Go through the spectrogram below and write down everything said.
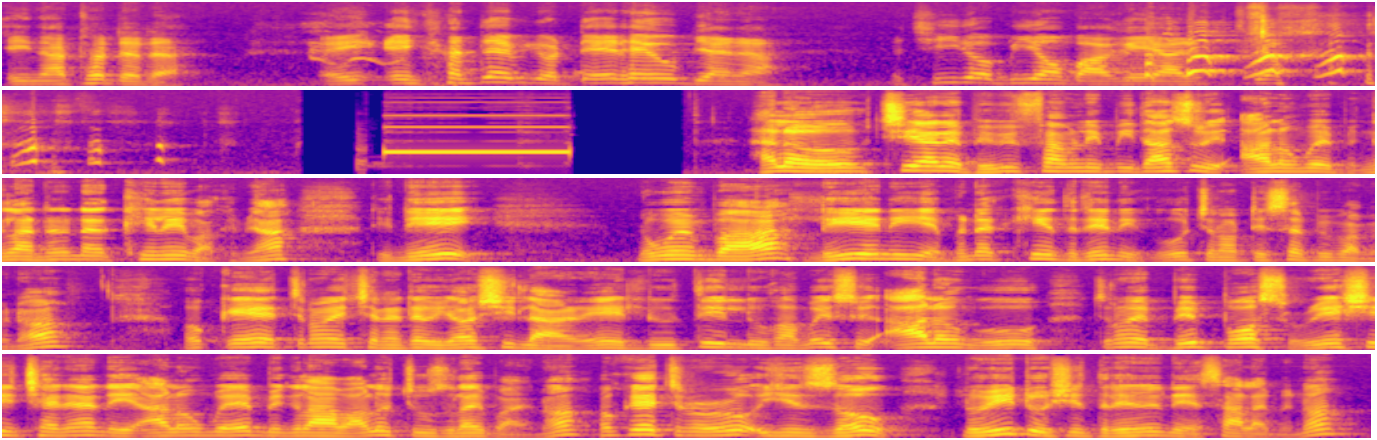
အိမ်သာထွက်တတ်တာ အိမ်အိမ်သာတက်ပြီးတော့တဲတဲကိုပြန်တာအချီးတော့ပြီးအောင်ပါခဲ့ရတယ်ဟယ်လိုချီရတဲ့ baby family မိသားစုတွေအားလုံးပဲမင်္ဂလာနန်းနန်းခင်းလေးပါခင်ဗျာဒီနေ့နိုဝင်ဘာ၄ရက်နေ့ရဲ့မနက်ခင်းသတင်းတွေကိုကျွန်တော်တင်ဆက်ပေးပါမယ်နော်။ Okay ကျွန်တော်ရဲ့ channel တွေကိုရောက်ရှိလာတဲ့လူသိလူဟာမိတ်ဆွေအားလုံးကိုကျွန်တော်ရဲ့ Big Boss Reaction Channel နေအားလုံးပဲမင်္ဂလာပါလို့ကြိုဆိုလိုက်ပါတယ်နော်။ Okay ကျွန်တော်တို့အရင်ဆုံးလူရင်းတူရှင်သတင်းလေးနဲ့စလိုက်မယ်နော်။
